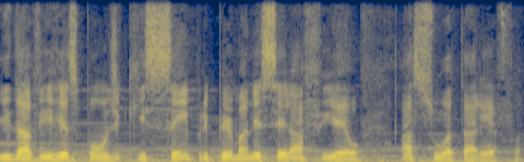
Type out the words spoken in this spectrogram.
e Davi responde que sempre permanecerá fiel à sua tarefa.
